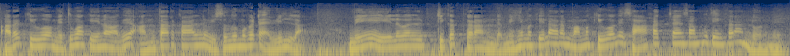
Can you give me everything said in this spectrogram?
අර කිව්ව මෙතුම කියන වගේ අන්තර්කාලන විසඳුමකට ඇවිල්ලා. මේ ඒලවල් ටික කරන්න මෙහෙම කියලා අර ම කිවගේ සාකච්ඡය සම්පතින් කරන්න ඕන මේක.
